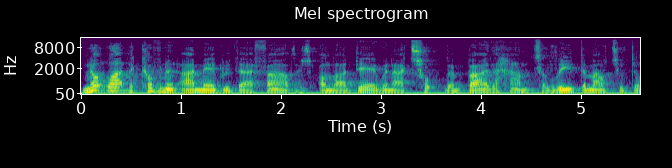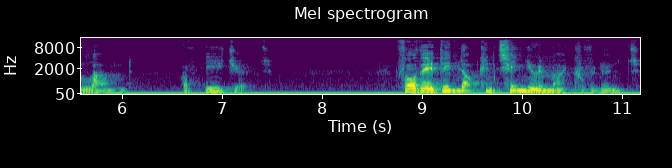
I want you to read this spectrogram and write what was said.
Not like the covenant I made with their fathers on that day when I took them by the hand to lead them out of the land of Egypt for they did not continue in my covenant,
